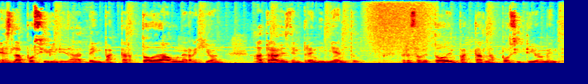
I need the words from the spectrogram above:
Es la posibilidad de impactar toda una región a través de emprendimiento, pero sobre todo impactarla positivamente,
